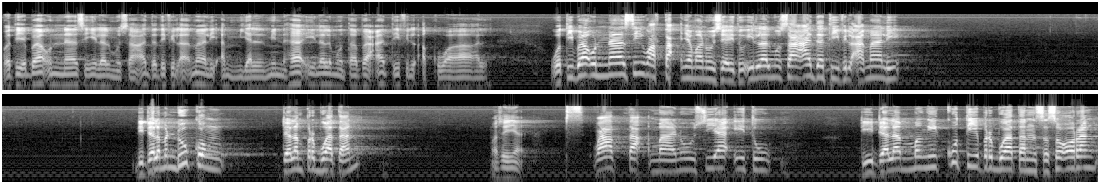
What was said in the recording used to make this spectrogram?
Wa tiba'un nasi ilal musa'adati fil a'mali amyal minha ilal mutaba'ati fil aqwal watiba'un nasi wataknya manusia itu ilal musa'adati fil amali. Di dalam mendukung dalam perbuatan maksudnya watak manusia itu di dalam mengikuti perbuatan seseorang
